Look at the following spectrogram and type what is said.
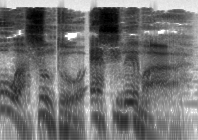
O assunto é cinema.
